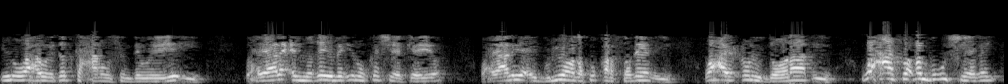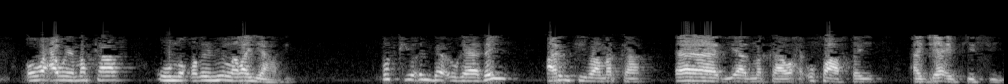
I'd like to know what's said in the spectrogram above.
inuu waxa weye dadka xanuunsan daweeye iyo waxyaale cilmi geyba inuu ka sheekeeyo waxyaalihii ay guryahooda ku qarsadeen iyo waxay cuni doonaan iyo waxaasoo dhan buu u sheegay oo waxa weye markaas uu noqday nin lala yaabay dadkii o dhan baa ogaaday arrintii baa marka aad iyo aad marka waxay ufaaftay cajaa'ibkiisii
